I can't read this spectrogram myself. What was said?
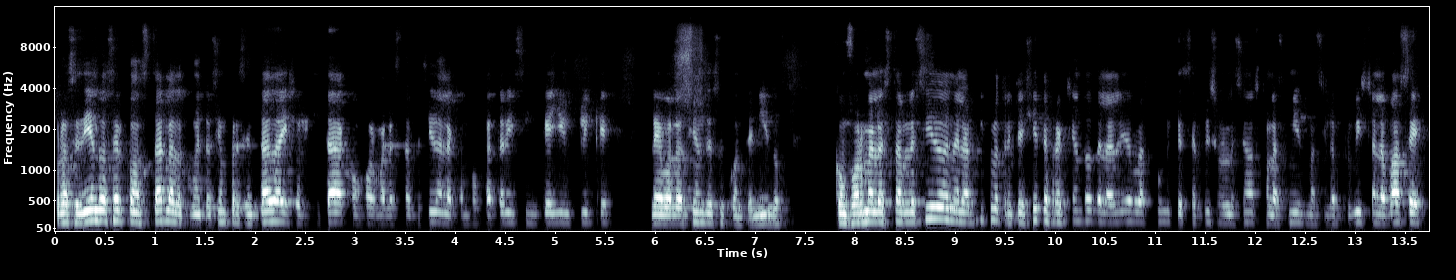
procediendo a hacer constar la documentación presentada y solicitada conforme a lo establecido en la convocatoria y sin que ello implique la evaluación de su contenido. Conforme a lo establecido en el artículo 37, fracción 2 de la Ley de Obras Públicas y Servicios relacionados con las mismas y lo previsto en la base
